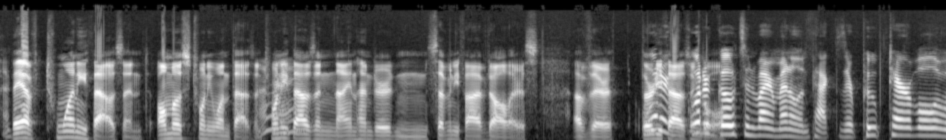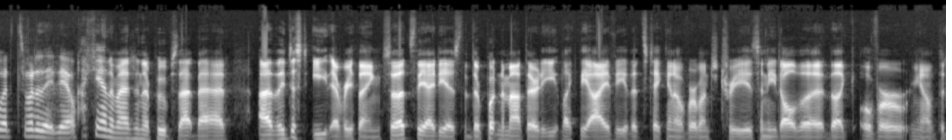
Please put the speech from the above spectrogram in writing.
Okay. They have 20,000, almost 21,000. All right. $20,975 of their What are- 30,000 What are goats' environmental impact? Is their poop terrible? Or what's what do they do? I can't imagine their poop's that bad. Uh, they just eat everything. So that's the idea is that they're putting them out there to eat like the ivy that's taken over a bunch of trees and eat all the like over, you know, the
